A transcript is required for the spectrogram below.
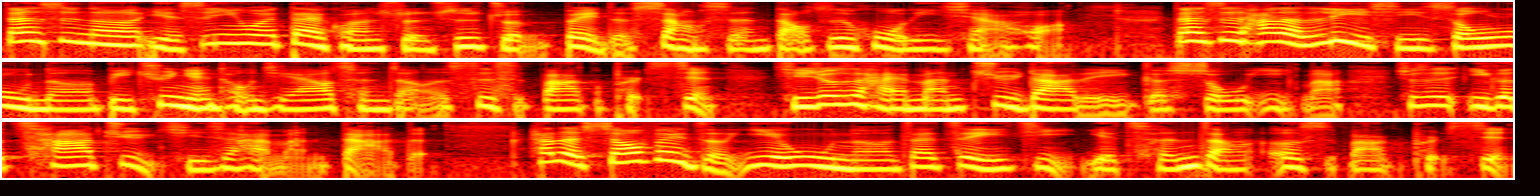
但是呢，也是因为贷款损失准备的上升导致获利下滑。但是它的利息收入呢，比去年同期还要成长了四十八个 percent，其实就是还蛮巨大的一个收益嘛，就是一个差距其实还蛮大的。它的消费者业务呢，在这一季也成长了二十八个 percent。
